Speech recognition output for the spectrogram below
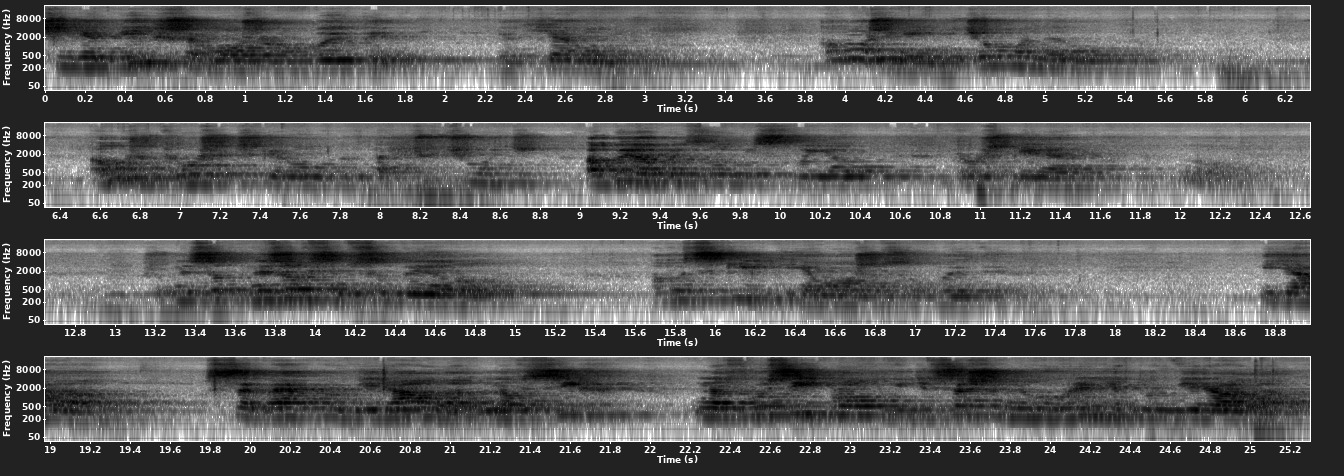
Чи я більше можу робити, як я роблю? А може я і нічого не роблю. А може трошечки роблю, так чуть-чуть, аби аби совість свою трошки, ну, щоб не, зовсім судило. А от скільки я можу зробити? І я себе провіряла на всіх, на всій проповіді, все, що він говорив, я провіряла.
